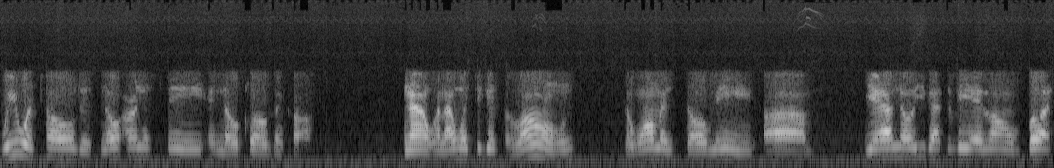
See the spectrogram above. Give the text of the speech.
we were told is no earnest fee and no closing costs. Now, when I went to get the loan, the woman told me, um, yeah, I know you got the VA loan, but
